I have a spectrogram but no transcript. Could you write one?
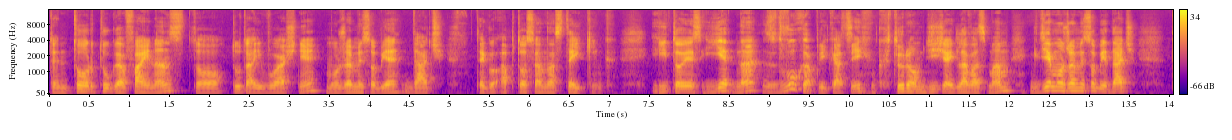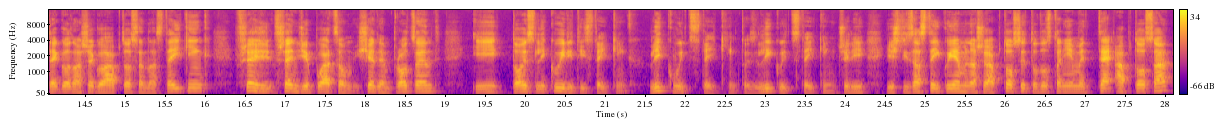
ten Tortuga Finance to tutaj właśnie możemy sobie dać tego Aptosa na staking. I to jest jedna z dwóch aplikacji, którą dzisiaj dla Was mam, gdzie możemy sobie dać tego naszego Aptosa na staking. Wszędzie płacą 7% i to jest liquidity staking. Liquid staking, to jest liquid staking, czyli jeśli zastejkujemy nasze Aptosy, to dostaniemy te Aptosa,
